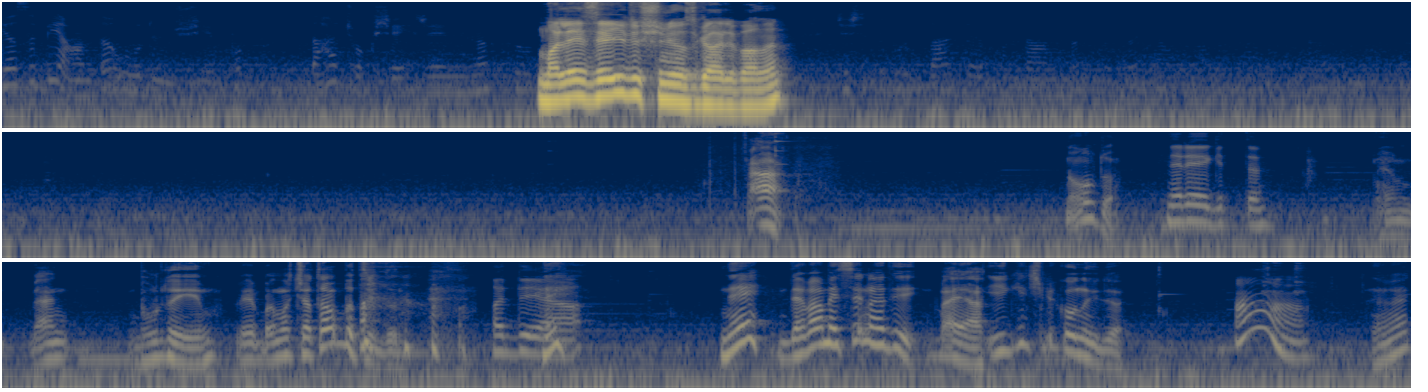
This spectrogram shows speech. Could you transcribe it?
yazı bir anda U dönüşü yapıp daha çok şehrin nasıl Malezya'yı düşünüyoruz galiba lan. Ha. Ne oldu? Nereye gittin? Ben buradayım ve bana çatal batırdın. Hadi ya. ne? Devam etsene hadi. Bayağı ilginç bir konuydu. Aa, Evet.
